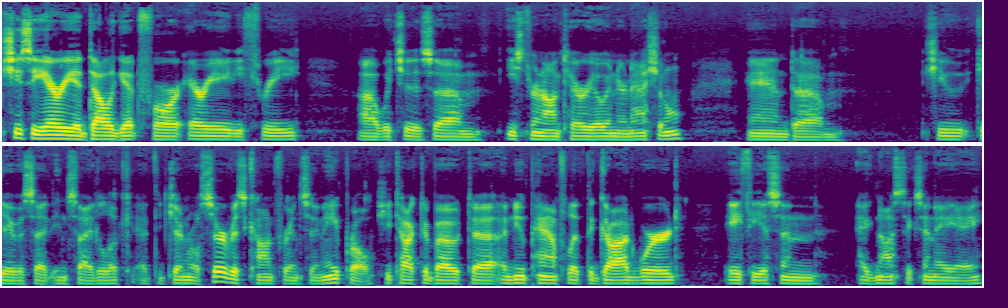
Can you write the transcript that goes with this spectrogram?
She's the area delegate for Area 83, uh, which is um, Eastern Ontario International. And um, she gave us that inside look at the General Service Conference in April. She talked about uh, a new pamphlet, The God Word Atheists and Agnostics in AA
